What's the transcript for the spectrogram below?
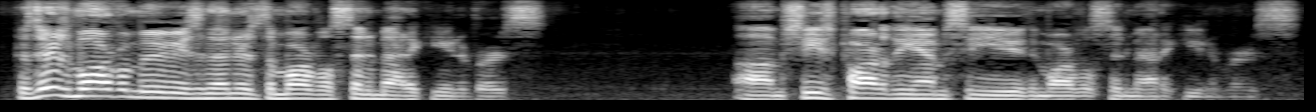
Because there's Marvel movies and then there's the Marvel Cinematic Universe. Um, she's part of the MCU, the Marvel Cinematic Universe.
